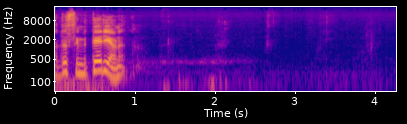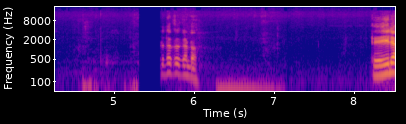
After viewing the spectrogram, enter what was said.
അത് സിമിത്തേരിയാണ് ഇതൊക്കെ കണ്ടോ? തേയില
